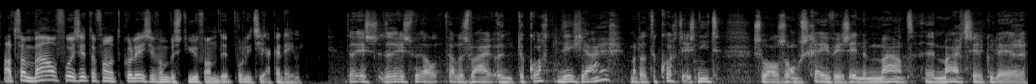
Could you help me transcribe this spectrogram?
Ad van Baal, voorzitter van het college van bestuur van de politieacademie. Er is, er is wel, weliswaar een tekort dit jaar. Maar dat tekort is niet zoals omschreven is in de maand, eh, maartcirculaire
